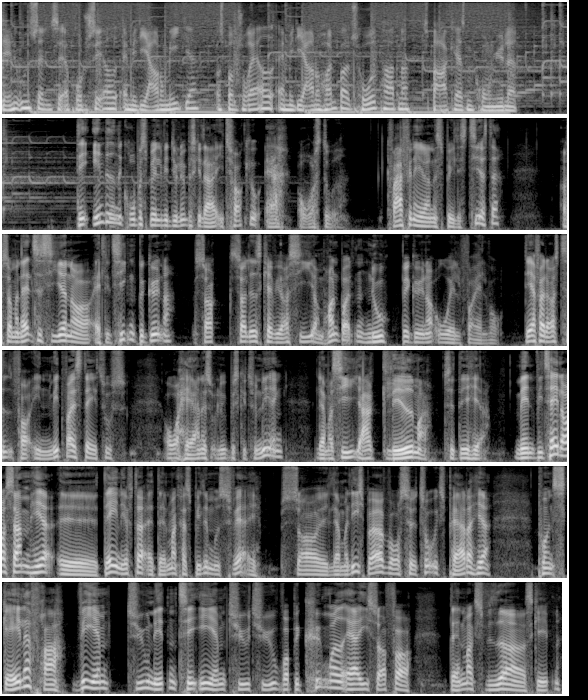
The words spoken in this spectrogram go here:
Denne udsendelse er produceret af Mediano Media og sponsoreret af Mediano Håndbolds hovedpartner, Sparkassen Kronjylland. Det indledende gruppespil ved de olympiske lege i Tokyo er overstået. Kvartfinalerne spilles tirsdag, og som man altid siger, når atletikken begynder, så således kan vi også sige om håndbolden, nu begynder OL for alvor. Derfor er det også tid for en midtvejsstatus over herrenes olympiske turnering. Lad mig sige, jeg har glædet mig til det her. Men vi taler også sammen her øh, dagen efter, at Danmark har spillet mod Sverige. Så øh, lad mig lige spørge vores øh, to eksperter her. På en skala fra VM 2019 til EM 2020, hvor bekymret er I så for Danmarks videre skæbne?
